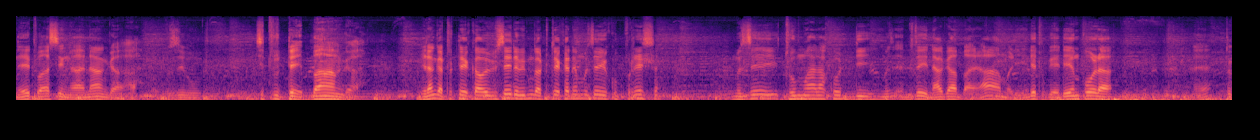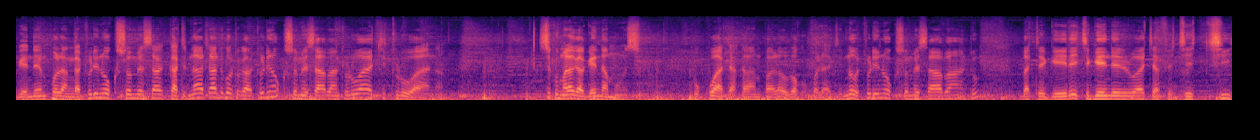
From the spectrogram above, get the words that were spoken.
naye twasiŋŋaana nga obuzibu kitutta ebbanga era nga tuteekawo ebiseera ebimu nga tuteeka ne muzeeyi ku puresha muzeeyi tumalako ddi muzeeyi n'agamba mulinde tugende mpola. Eh, tugende mpola nga tulina okusomesa kati natandika tulina okusomesa abantu lwaki tulwana? Sikumala gagenda mu nsiko kukwata kampala oba kukola ki? No tulina okusomesa abantu bategeere ekigendererwa kyaffe kyeki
